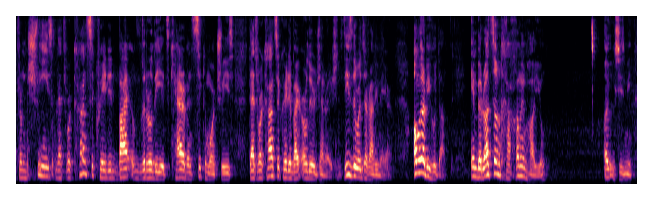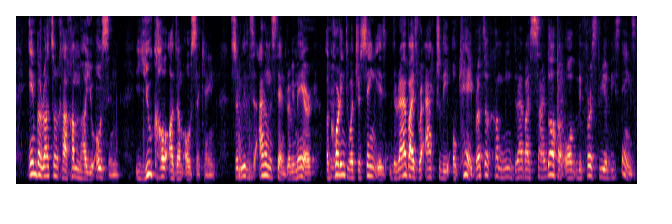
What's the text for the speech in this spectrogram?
from trees that were consecrated by, literally, it's carob and sycamore trees that were consecrated by earlier generations. These are the words of Rabbi Meir. Amr Rabbi Huda, in beratzon chachamim hayu, oh, excuse me, in beratzon chachamim hayu osin, you call Adam osakain. So I don't understand. Rabbi Meir, according to what you're saying, is the rabbis were actually okay. Beratzon means the rabbis signed off on all the first three of these things.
